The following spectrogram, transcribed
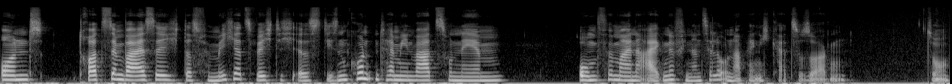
Und Trotzdem weiß ich, dass für mich jetzt wichtig ist, diesen Kundentermin wahrzunehmen, um für meine eigene finanzielle Unabhängigkeit zu sorgen. So.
